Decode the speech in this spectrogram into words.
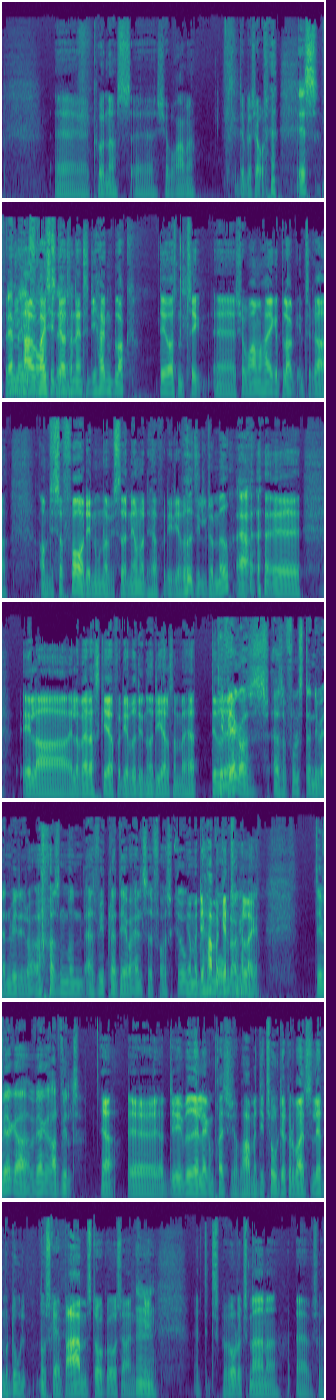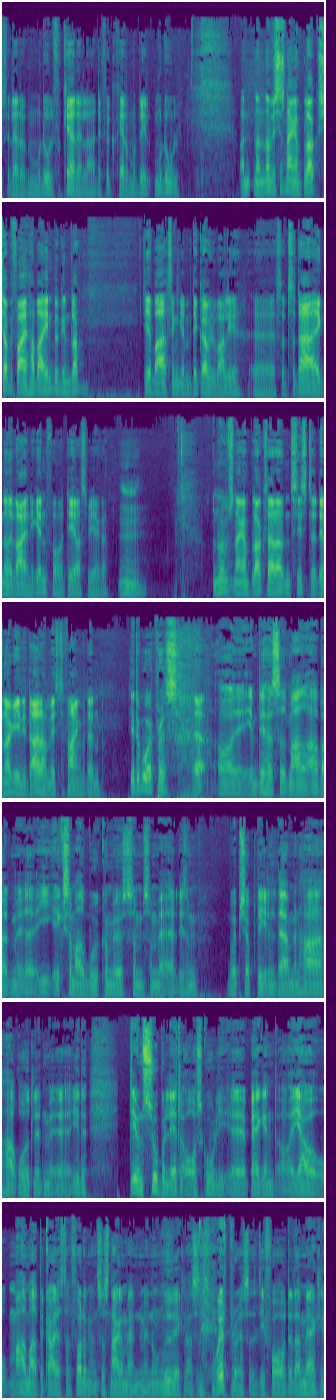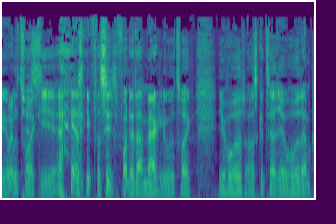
øh, kunders øh, Shoporama. Så det bliver sjovt. Yes. Fordi de har jo faktisk, til... det er at de har ikke en blog. Det er jo også en ting. Øh, Shoporama har ikke et blog integreret. Om de så får det nu, når vi sidder og nævner det her, fordi jeg ved, de lytter med. Ja. øh, eller, eller hvad der sker, fordi jeg ved, det er noget, de alle sammen vil have. Det, det virker jeg. også altså, fuldstændig vanvittigt, og, og sådan, altså, vi pladerer jo altid for at skrive. Jo, men det har Magento heller ikke. Det virker, virker ret vildt. Ja, øh, og det ved jeg ikke, om PrestaShop har, men de to, der kan du bare installere et modul. Nu skal jeg bare med stor gåseøjne, mm. fordi at det skal du ikke smadre noget, øh, hvis du installerer du modul forkert, eller det forkerte modul. modul. Og når, når vi så snakker om blog, Shopify har bare indbygget en blog. De har bare tænkt, jamen det gør vi det bare lige. Øh, så, så der er ikke noget i vejen igen for, at det også virker. Mm. Og nu når vi snakker om blog, så er der jo den sidste. Det er nok egentlig dig, der har mest erfaring med den. Ja, det er WordPress. Ja. Og øh, jamen, det har siddet meget arbejde med øh, i, ikke så meget WooCommerce, som, som er ligesom webshop-delen der, man har, har rodet lidt med øh, i det. Det er jo en super let og overskuelig øh, backend, og jeg er jo meget, meget begejstret for det, men så snakker man med nogle udviklere, så WordPress, og de får det der mærkelige WordPress. udtryk i, ja, lige præcis, får det der mærkelige udtryk i hovedet, og skal til at rive hovedet af mig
